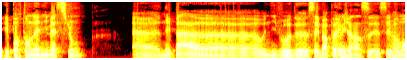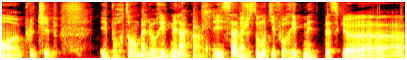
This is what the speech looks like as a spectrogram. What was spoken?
Et pourtant, l'animation, euh, n'est pas euh, au niveau de Cyberpunk. Hein, c'est mm. vraiment euh, plus cheap. Et pourtant, bah, le rythme est là, quoi. Et ils savent justement qu'il faut rythmer parce que,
